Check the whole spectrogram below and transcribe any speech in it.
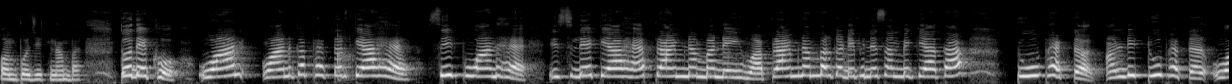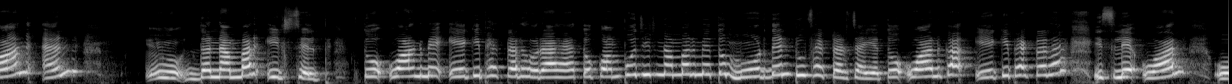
कॉम्पोजिट नंबर तो देखो वन वन का फैक्टर क्या है? सिर्फ़ वन है, इसलिए क्या है? प्राइम नंबर नहीं हुआ। प्राइम नंबर का डेफिनेशन में क्या था? Two factor only two factor one and the number itself तो वन में एक ही फैक्टर हो रहा है तो कॉम्पोजिट नंबर में तो मोर देन टू फैक्टर चाहिए तो वन का एक ही फैक्टर है, इसलिए वन वो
